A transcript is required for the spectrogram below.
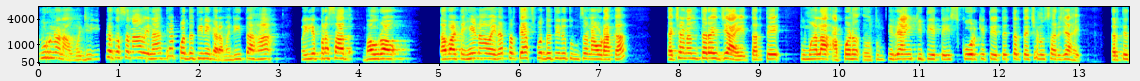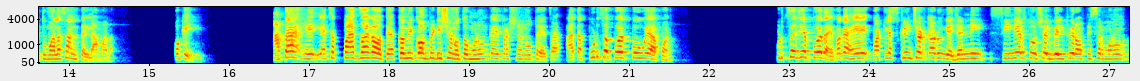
पूर्ण नाव म्हणजे इथं जसं नाव आहे ना त्या पद्धतीने करा. म्हणजे इथं हा पहिले प्रसाद भाऊराव दवाटे हे नाव आहे ना तर त्याच पद्धतीने तुमचं नाव टाका. त्याच्यानंतर जे आहे तर ते तुम्हाला आपण तुमची रँक किती येते स्कोर किती येते तर त्याच्यानुसार जे आहे तर ते तुम्हाला सांगता येईल आम्हाला. ओके आता हे याच्यात पाच जागा होत्या. कमी कॉम्पिटिशन होतं म्हणून काही प्रश्न नव्हता याचा. आता पुढचं पद पाहूया आपण. पुढचं जे पद आहे बघा हे वाटल्या स्क्रीनशॉट काढून घ्या. ज्यांनी सिनियर सोशल वेलफेअर ऑफिसर म्हणून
